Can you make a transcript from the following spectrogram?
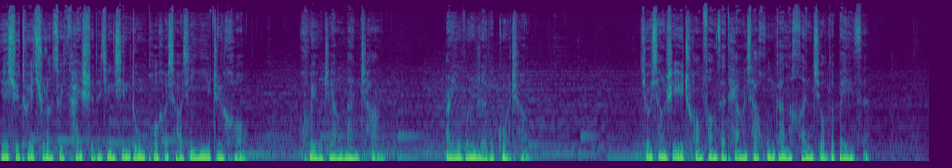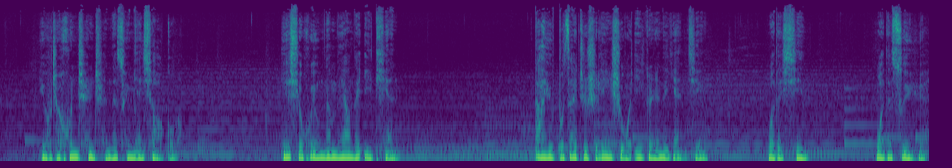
也许褪去了最开始的惊心动魄和小心翼翼之后，会有这样漫长而又温热的过程，就像是一床放在太阳下烘干了很久的被子，有着昏沉沉的催眠效果。也许会有那么样的一天，大雨不再只是淋湿我一个人的眼睛、我的心、我的岁月，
